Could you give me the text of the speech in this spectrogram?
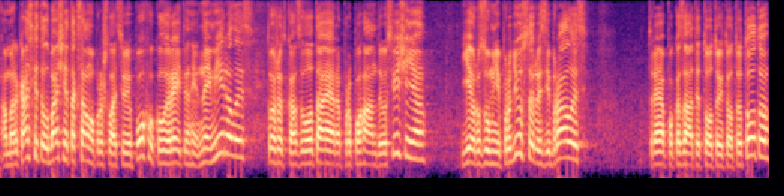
Американське телебачення так само пройшло цю епоху, коли рейтинги не мірялись. Теж така золота ера пропаганди освічення. Є розумні продюсери, зібрались. Треба показати то-то і то-то, то-то.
